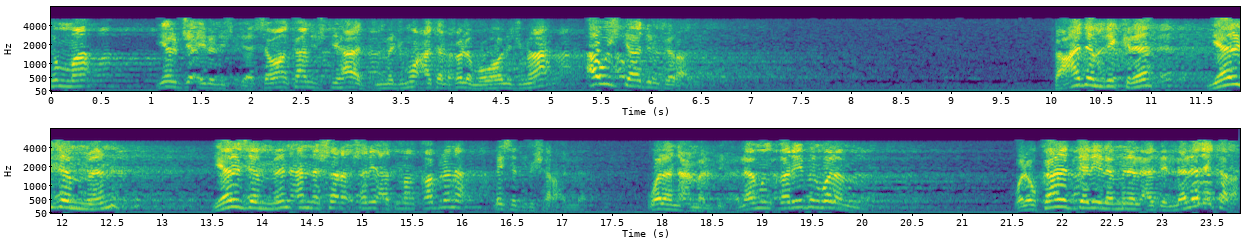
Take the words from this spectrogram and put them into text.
ثم يلجأ إلى الاجتهاد سواء كان اجتهاد من مجموعة العلماء وهو الإجماع أو اجتهاد انفرادي. فعدم ذكره يلزم منه يلزم من أن شرع شريعة من قبلنا ليست بشرع الله ولا نعمل بها لا من قريب ولا من ولو كانت دليلا من الأدلة لذكره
